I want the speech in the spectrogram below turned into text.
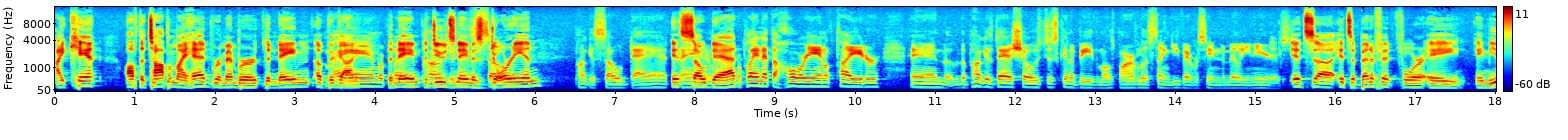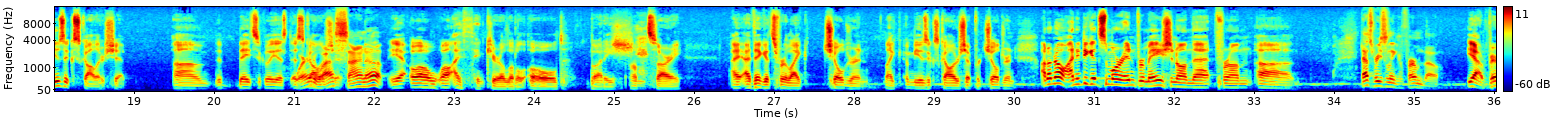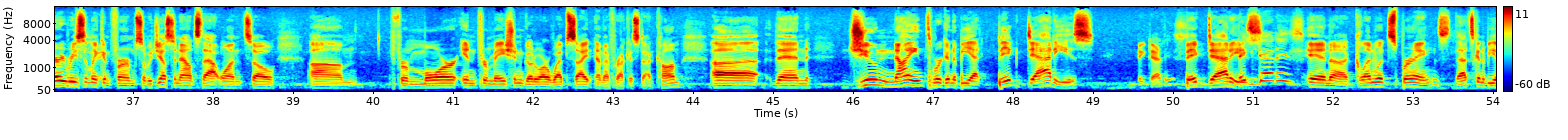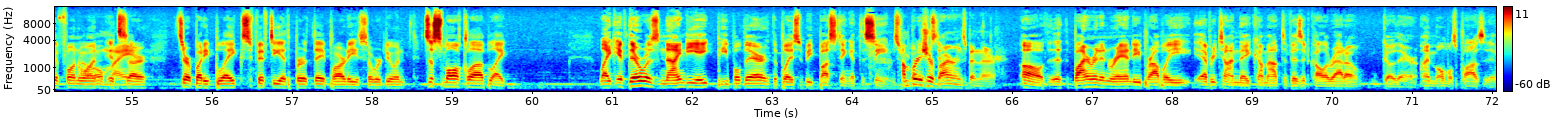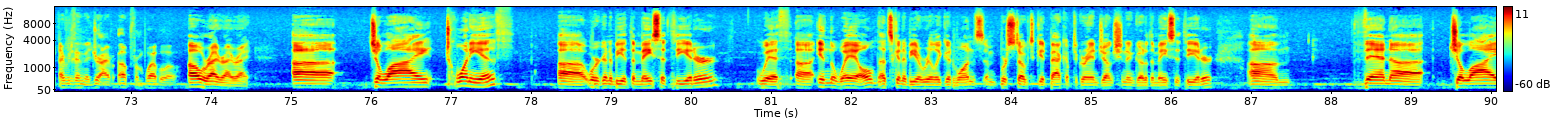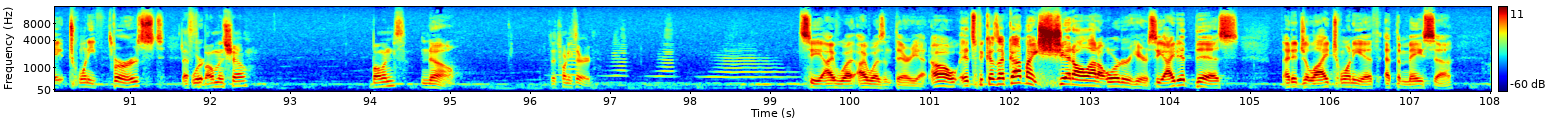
I can't, off the top of my head, remember the name of the Man, guy. The name, the dude's name is so- Dorian. Punk is so dad. It's man. so dad. We're playing at the Oriental Theater, and the, the Punk is Dad show is just gonna be the most marvelous thing you've ever seen in a million years. It's uh, it's a benefit for a, a music scholarship. Um, basically, a, a Where do I sign up? Yeah. Oh well, I think you're a little old, buddy. I'm sorry. I, I think it's for like children, like a music scholarship for children. I don't know. I need to get some more information on that from. Uh, That's recently confirmed though. yeah, very recently recently. confirmed. So we just announced that one. So um, for more information, go to our website, mfruckus.com. Uh, then June 9th, we're going to be at Big Daddy's. Big Daddy's? Big Daddy's. Big Daddies. In uh, Glenwood Springs. That's going to be a fun one. Oh, It's our it's our buddy Blake's 50th birthday party. So we're doing it's a small club like Like if there was 98 people there, the place would be busting at the seams. I'm pretty sure. Byron's been there. Oh, the, Byron and Randy probably every time they come out to visit Colorado go there. I'm almost positive. Everything they drive up from Pueblo. Oh, right, right, right. Uh, July 20th, uh, we're going to be at the Mesa Theater with uh, In the Whale. That's going to be a really good one. So we're stoked to get back up to Grand Junction and go to the Mesa Theater. Um, then uh, July 21st. That's the Bowman's show. Bowman's, No. The 23rd. See, I wa- I wasn't there yet. Oh, it's because I've got my shit all out of order here. See, I did this. I did July 20th at the Mesa.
